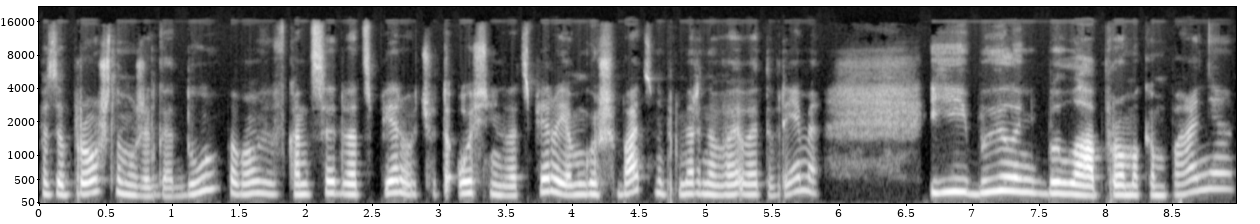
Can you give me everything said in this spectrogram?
позапрошлом уже году, по-моему, в конце 21-го, что-то осенью 21-го, я могу ошибаться, но примерно в, в это время. И было, была промо-компания,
